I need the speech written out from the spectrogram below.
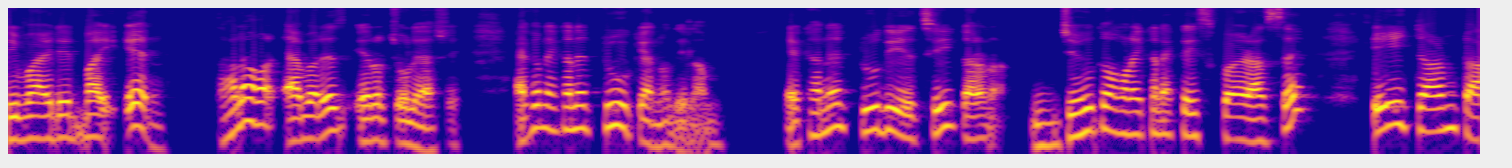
divided by N তাহলে আমার অ্যাভারেজ এরর চলে আসে। এখন এখানে টু কেন দিলাম? এখানে টু দিয়েছি কারণ যেহেতু আমার এখানে একটা স্কোয়ার আছে, এই টার্মটা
